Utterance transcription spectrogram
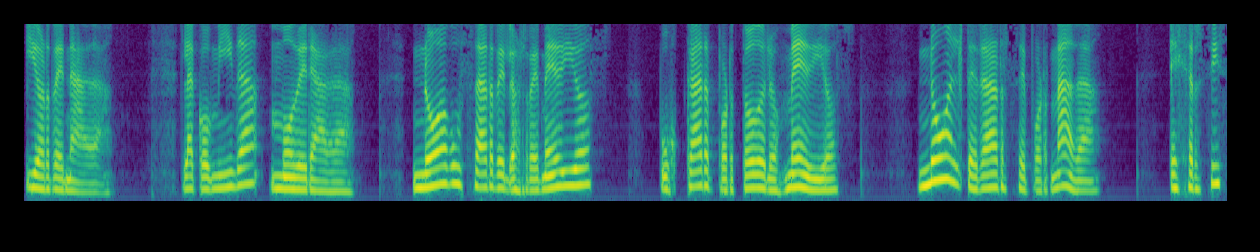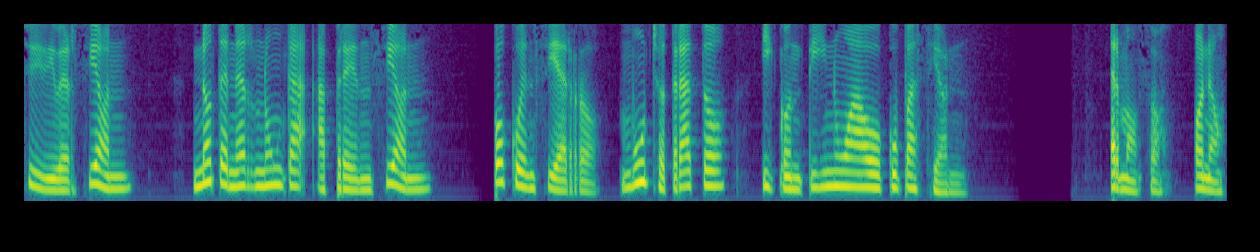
y ordenada. La comida moderada. No abusar de los remedios. Buscar por todos los medios no alterarse por nada, ejercicio y diversión, no tener nunca aprehensión, poco encierro, mucho trato y continua ocupación. Hermoso, ¿o no?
